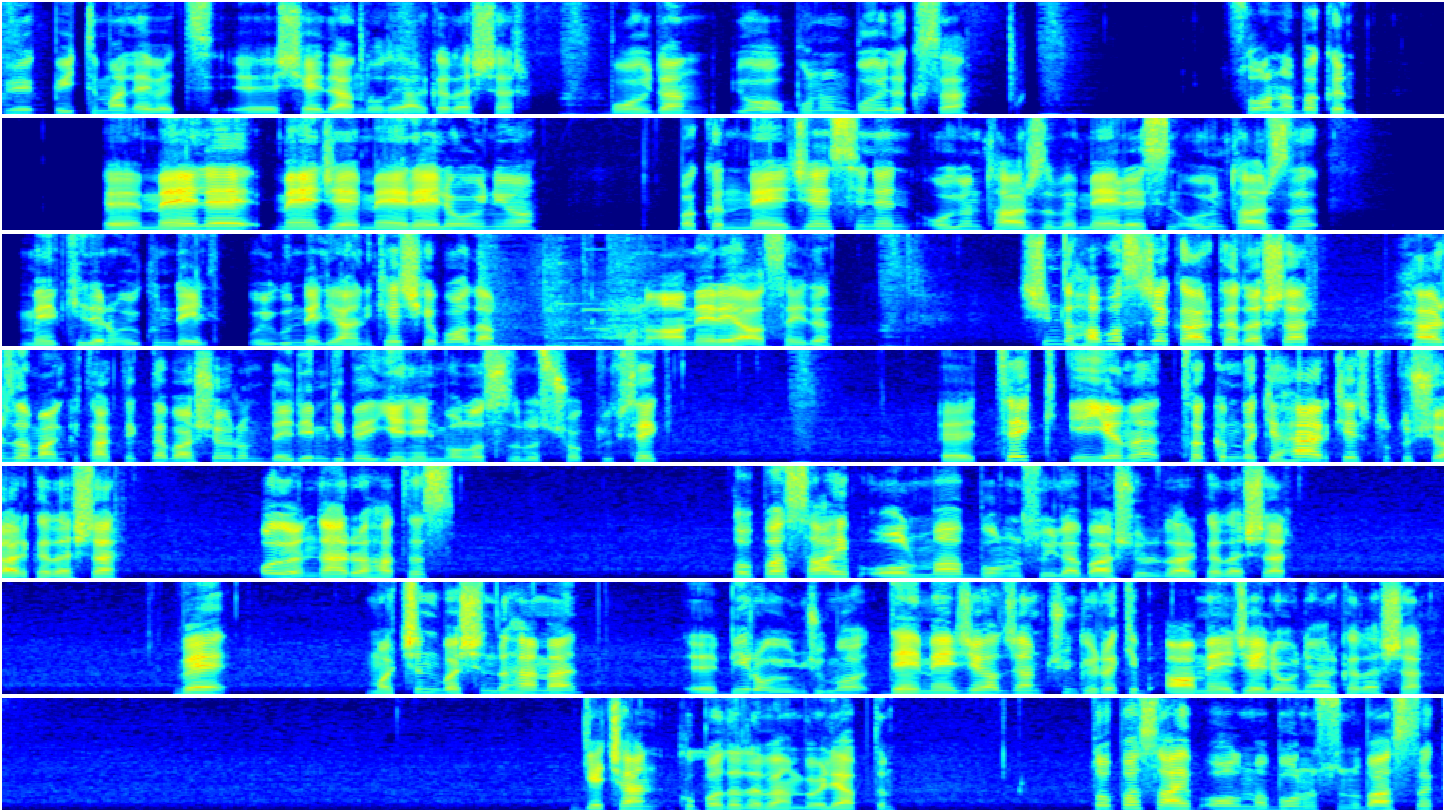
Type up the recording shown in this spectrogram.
Büyük bir ihtimal evet e, şeyden dolayı arkadaşlar. Boydan yo bunun boyu da kısa. Sonra bakın e, ML, MC, MR ile oynuyor. Bakın MC'sinin oyun tarzı ve MR'sinin oyun tarzı mevkilerine uygun değil. Uygun değil. Yani keşke bu adam bunu AMR'ye alsaydı. Şimdi hava sıcak arkadaşlar. Her zamanki taktikle başlıyorum. Dediğim gibi yenilme olasılığımız çok yüksek. E, tek iyi yanı takımdaki herkes tutuşuyor arkadaşlar. O yönden rahatız. Topa sahip olma bonusuyla başlıyoruz arkadaşlar. Ve maçın başında hemen e, bir oyuncumu DMC alacağım. Çünkü rakip AMC ile oynuyor arkadaşlar. Geçen kupada da ben böyle yaptım. Topa sahip olma bonusunu bastık.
